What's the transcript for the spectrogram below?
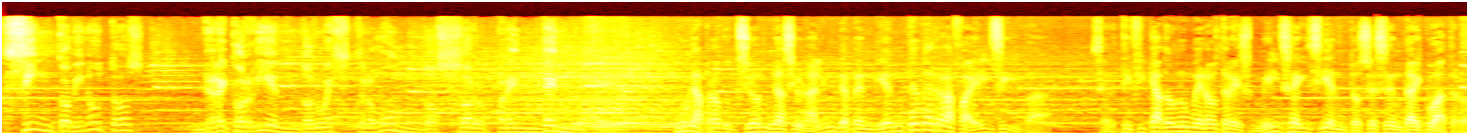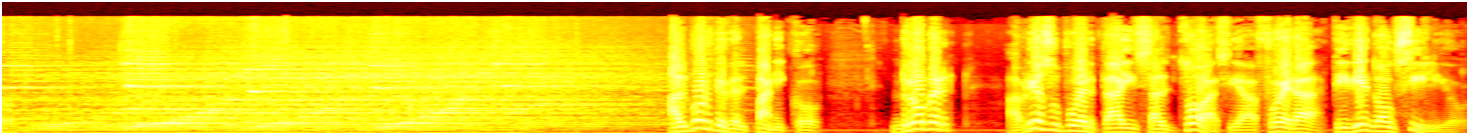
Cinco minutos recorriendo nuestro mundo sorprendente. Una producción nacional independiente de Rafael Silva. Certificado número 3664. Al borde del pánico, Robert abrió su puerta y saltó hacia afuera pidiendo auxilio.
